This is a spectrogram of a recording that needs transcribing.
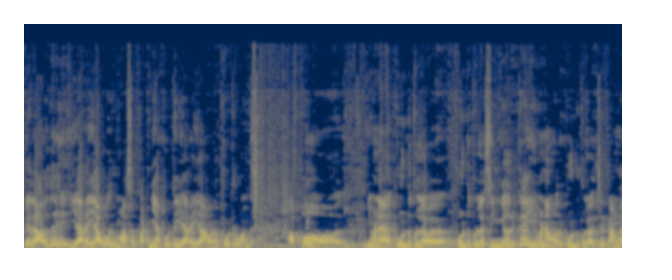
ஏதாவது இறையா ஒரு மாதம் பட்னியாக போட்டு இறையா அவனை போட்டுருவாங்க. அப்போ இவனை கூண்டுக்குள்ளே கூண்டுக்குள்ளே சிங்கம் இருக்குது இவனை ஒரு கூண்டுக்குள்ளே வச்சுருக்காங்க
